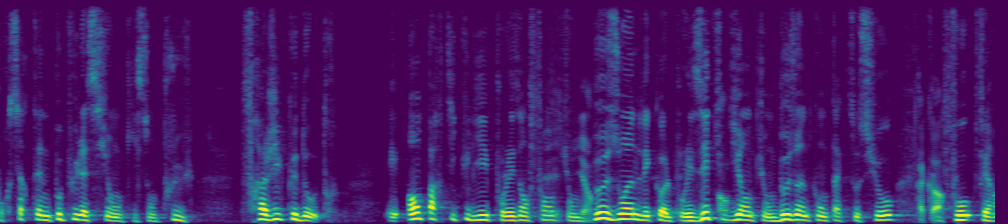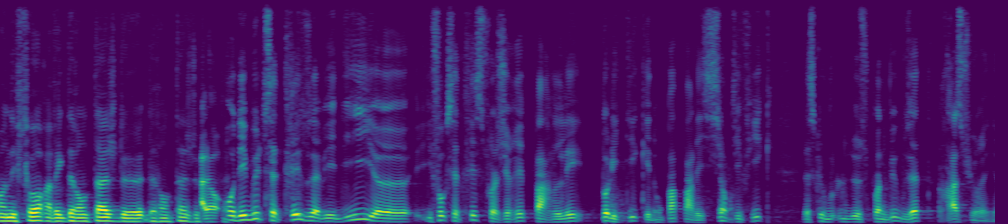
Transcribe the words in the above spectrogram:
pour certaines populations qui sont plus fragiles que d'autres, et en particulier pour les enfants Les qui ont besoin de l'école, pour les étudiants qui ont besoin de contacts sociaux, il faut faire un effort avec davantage de, davantage de Alors, contacts. au début de cette crise, vous aviez dit euh, il faut que cette crise soit gérée par les politiques et non pas par les scientifiques. Est-ce que, vous- de ce point de vue, vous êtes rassuré?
